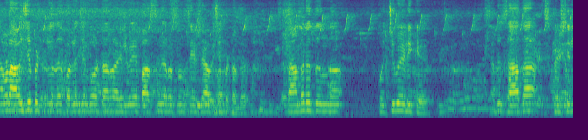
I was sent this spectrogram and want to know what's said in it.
നമ്മൾ ആവശ്യപ്പെട്ടിട്ടുള്ളത് Kollam Chenkotta railway passenger association ആവശ്യപ്പെട്ടത് താമരത്ത് നിന്ന് കൊച്ചുവേളിക്ക് ഒരു സാധാ സ്പെഷ്യൽ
